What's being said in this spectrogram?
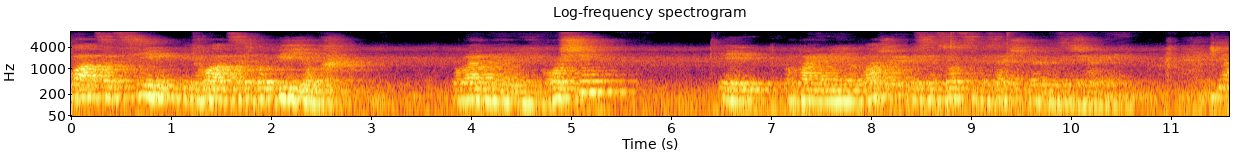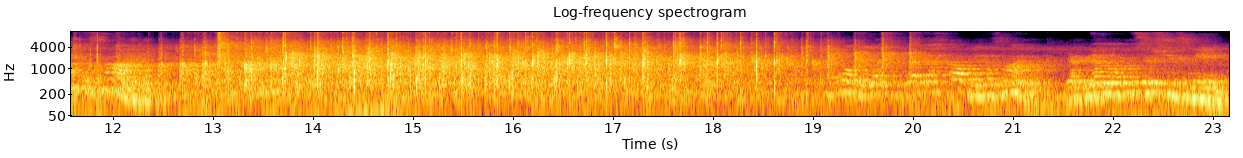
27,20 копійок повернення мені коштів. І компанія мені виплачує 874 тисячі гривень. Я не знаю. Я, я, справді не знаю. Якби я не цих всіх змін,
